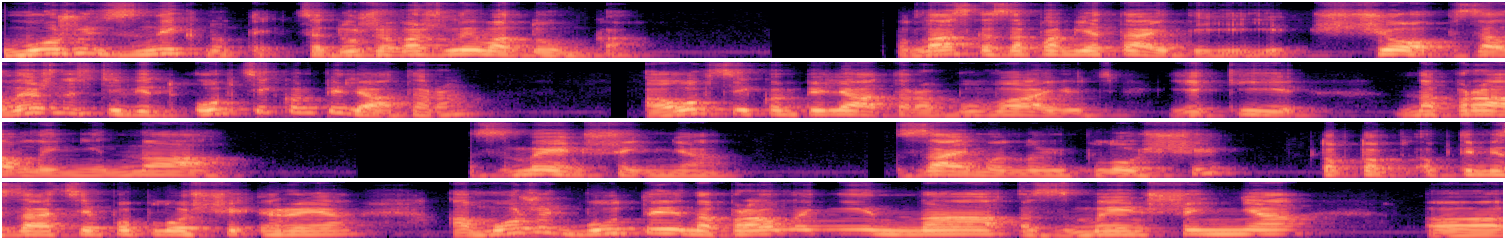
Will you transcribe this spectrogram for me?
можуть зникнути. Це дуже важлива думка. Будь ласка, запам'ятайте її, що в залежності від опцій компілятора, а опції компілятора бувають, які направлені на зменшення займаної площі, тобто оптимізація по площі РЕ, а можуть бути направлені на зменшення, е,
